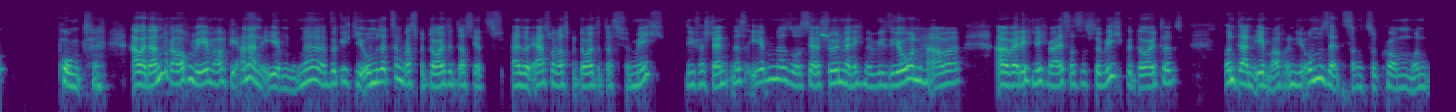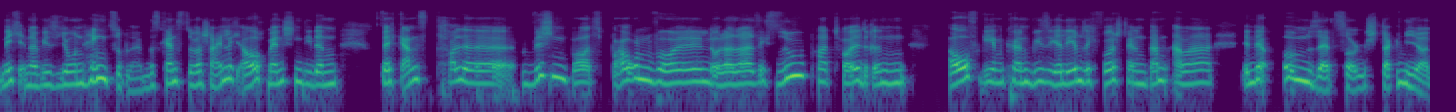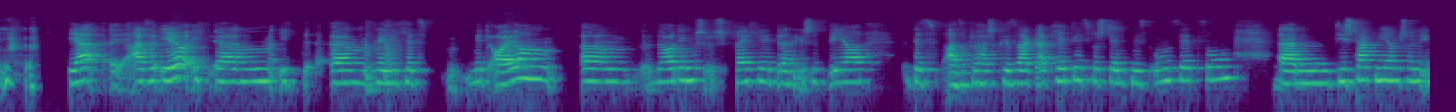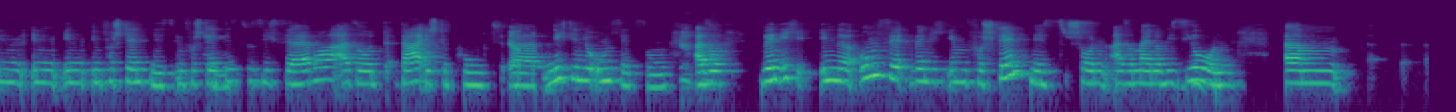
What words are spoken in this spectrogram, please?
Punkt. Aber dann brauchen wir eben auch die anderen Ebenen, ne? wirklich die Umsetzung. Was bedeutet das jetzt? Also erstmal, was bedeutet das für mich? Die Verständnisebene. So ist ja schön, wenn ich eine Vision habe, aber wenn ich nicht weiß, was es für mich bedeutet, und dann eben auch in die Umsetzung zu kommen und nicht in der Vision hängen zu bleiben. Das kennst du wahrscheinlich auch, Menschen, die dann vielleicht ganz tolle Vision Boards bauen wollen oder da sich super toll drin aufgehen können, wie sie ihr Leben sich vorstellen und dann aber in der Umsetzung stagnieren. Ja, also eher, ich, ähm, ich, ähm, wenn ich jetzt mit eurem ähm, Wording spreche, dann ist es eher, das, also du hast gesagt, Erkenntnis, Verständnis, Umsetzung, ähm, die stagnieren schon in, in, in, im Verständnis, im Verständnis mhm. zu sich selber. Also da ist der Punkt, ja. äh, nicht in der Umsetzung. Also wenn ich in der Umset wenn ich im Verständnis schon, also meiner Vision, mhm. ähm,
